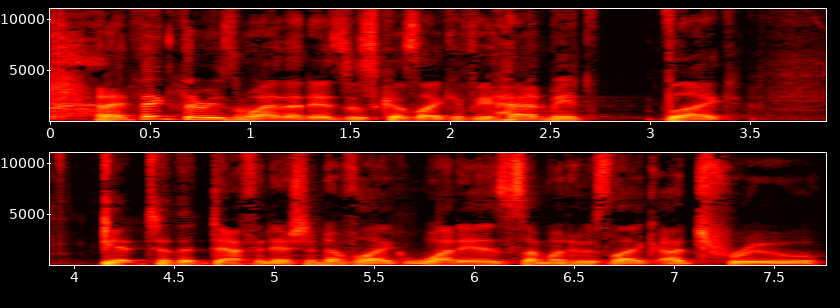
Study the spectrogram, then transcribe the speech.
and I think the reason why that is is because like if you had me like get to the definition of like what is someone who's like a true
